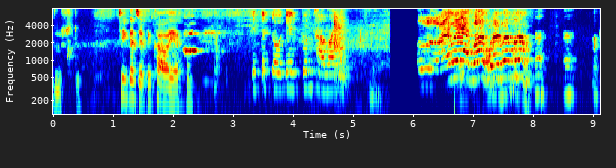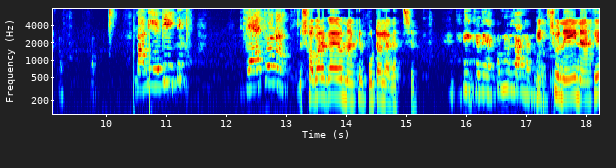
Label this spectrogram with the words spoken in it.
দুষ্টু। ঠিক আছে ওকে খাওয়াই এখন। সবার গায়েও নাকের পোটা লাগাচ্ছে। এখানে এখনও লাগানো কিচ্ছু নেই নাকে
